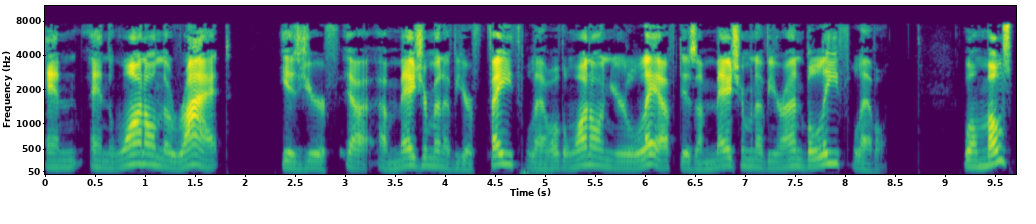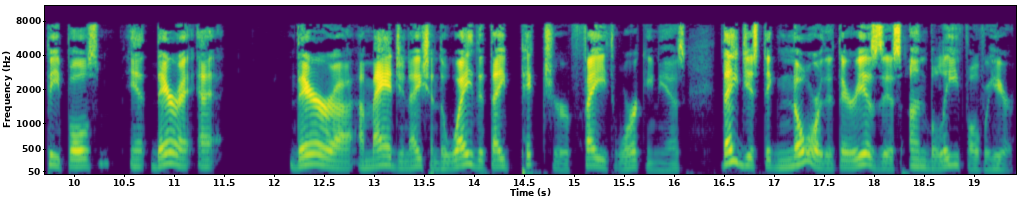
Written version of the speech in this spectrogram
and and the one on the right is your uh, a measurement of your faith level. The one on your left is a measurement of your unbelief level. Well, most people's their uh, their uh, imagination, the way that they picture faith working is, they just ignore that there is this unbelief over here.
